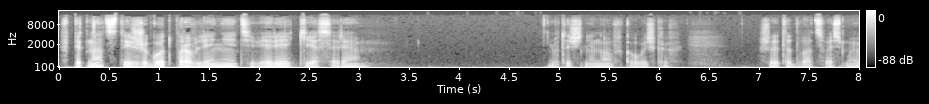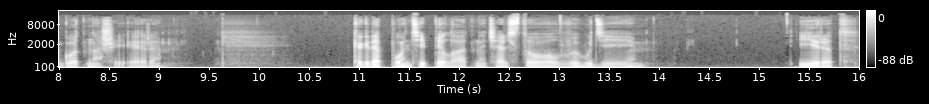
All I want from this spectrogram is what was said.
в пятнадцатый же год правления Тиверия Кесаря, уточнено в скобочках, что это 28 год нашей эры, когда Понтий Пилат начальствовал в Иудее, Ирод,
